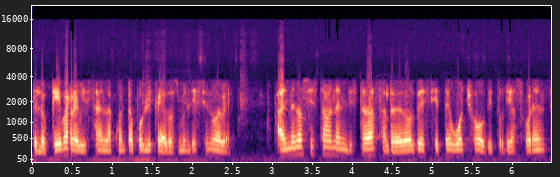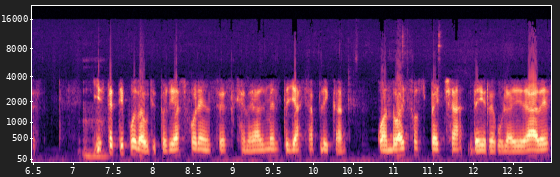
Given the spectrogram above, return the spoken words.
de lo que iba a revisar en la cuenta pública de 2019, al menos sí estaban enlistadas alrededor de siete u ocho auditorías forenses. Y este tipo de auditorías forenses generalmente ya se aplican cuando hay sospecha de irregularidades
